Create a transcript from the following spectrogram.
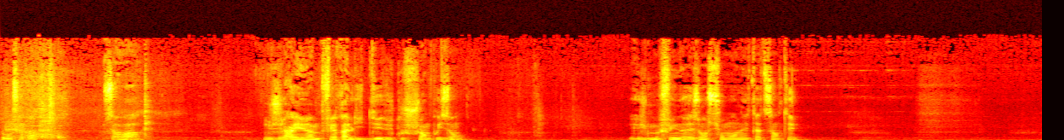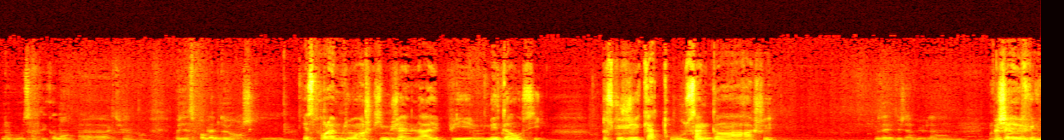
Comment ça va? Ça va? J'arrive à me faire à l'idée de que je suis en prison. Et je me fais une raison sur mon état de santé. Donc vous vous sentez comment euh, actuellement? Il y a ce problème de hanche qui... Il y a ce problème de hanche qui me gêne là, et puis mes dents aussi. Parce que j'ai 4 ou 5 dents à arracher. Vous avez déjà vu la... Mais j'avais vu,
